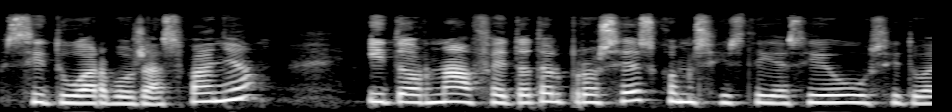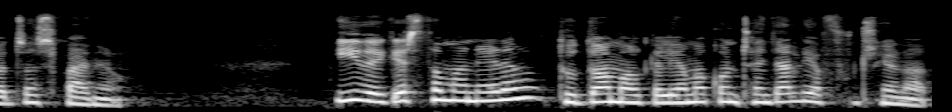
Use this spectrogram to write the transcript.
situar-vos a Espanya i tornar a fer tot el procés com si estiguéssiu situats a Espanya. I d'aquesta manera, tothom el que li hem aconsellat li ha funcionat.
